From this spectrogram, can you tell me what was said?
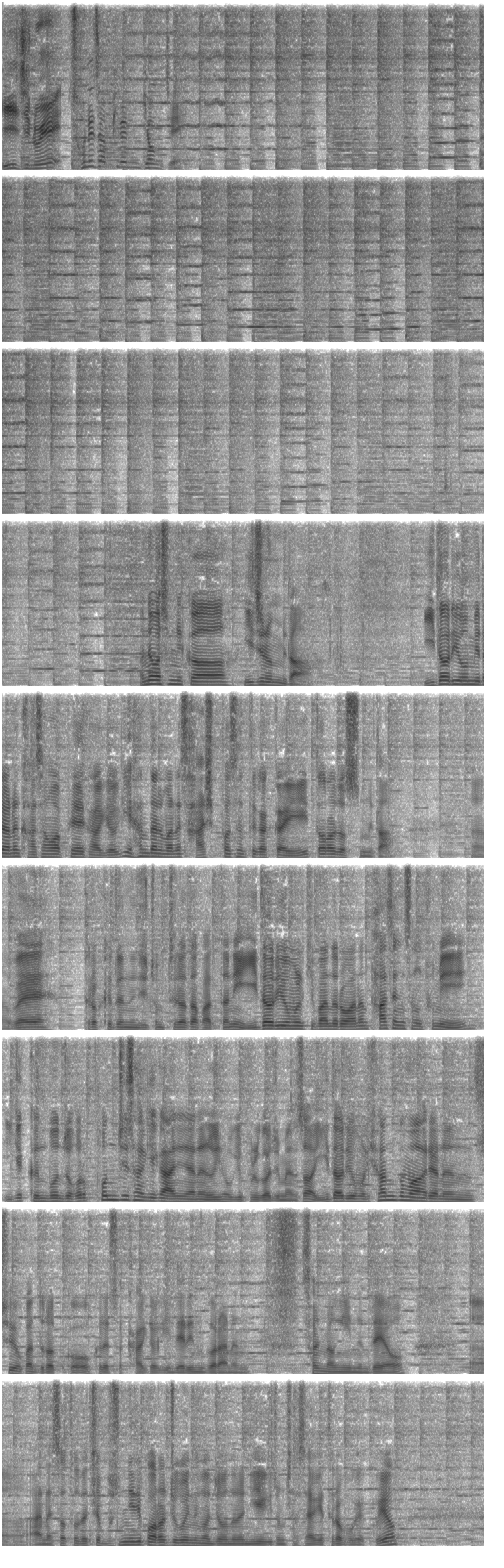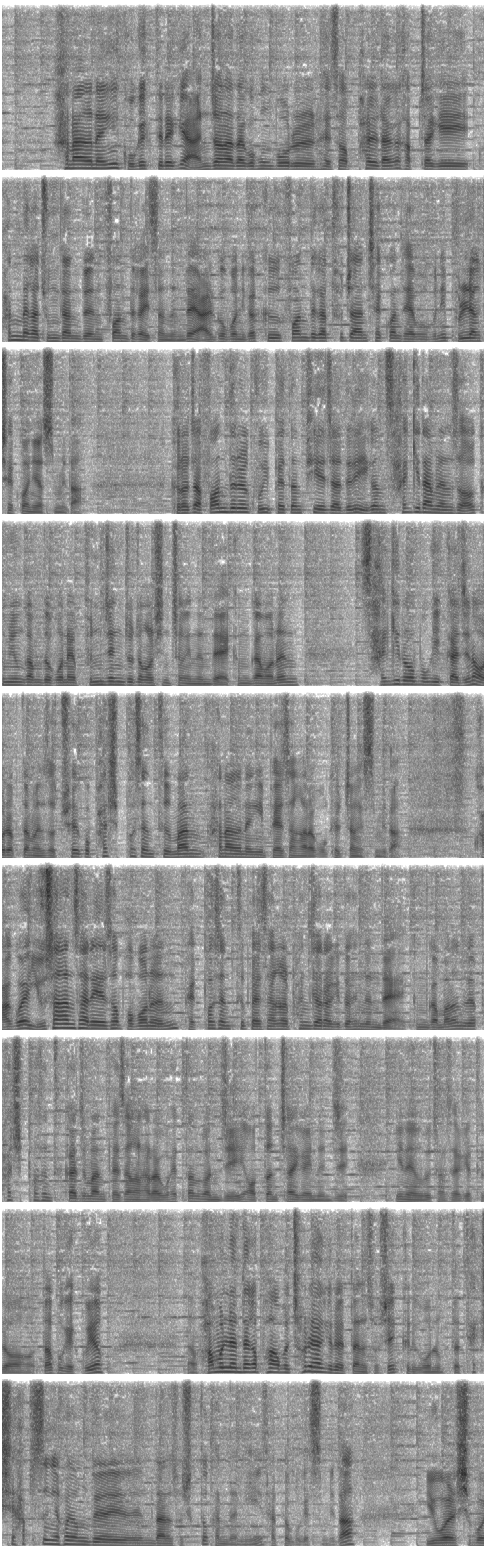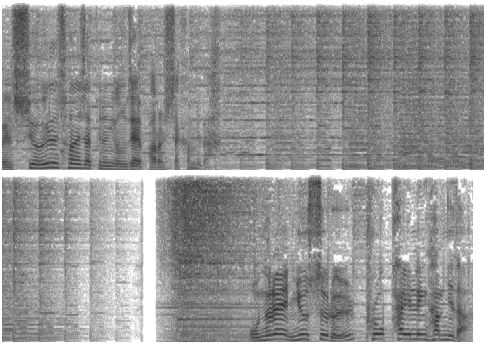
이진우의 손에 잡히는 경제. 안녕하십니까 이진우입니다. 이더리움이라는 가상화폐 가격이 한 달 만에 40% 가까이 떨어졌습니다. 어, 왜 그렇게 됐는지 좀 들여다봤더니 이더리움을 기반으로 하는 파생 상품이 이게 근본적으로 폰지 사기가 아니냐는 의혹이 불거지면서 이더리움을 현금화하려는 수요가 늘었고 그래서 가격이 내린 거라는 설명이 있는데요. 어, 안에서 도대체 무슨 일이 벌어지고 있는 건지 오늘은 이 얘기 좀 자세하게 들어보겠고요. 하나은행이 고객들에게 안전하다고 홍보를 해서 팔다가 갑자기 환매가 중단된 펀드가 있었는데 알고 보니까 그 펀드가 투자한 채권 대부분이 불량 채권이었습니다. 그러자 펀드를 구입했던 피해자들이 이건 사기라면서 금융감독원에 분쟁 조정을 신청했는데 금감원은 사기로 보기까지는 어렵다면서 최고 80%만 하나은행이 배상하라고 결정했습니다. 과거에 유사한 사례에서 법원은 100% 배상을 판결하기도 했는데 금감원은 왜 80%까지만 배상을 하라고 했던 건지 어떤 차이가 있는지 이 내용도 자세하게 들어다 보겠고요. 어, 화물연대가 파업을 철회하기로 했다는 소식 그리고 오늘부터 택시 합승이 허용된다는 소식도 간단히 살펴보겠습니다. 6월 15일 수요일 손에 잡히는 경제 바로 시작합니다. 오늘의 뉴스를 프로파일링 합니다.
